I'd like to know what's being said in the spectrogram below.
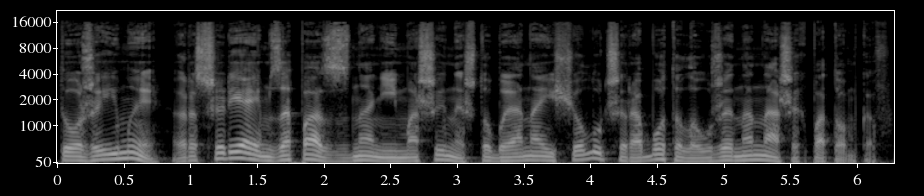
Тоже и мы расширяем запас знаний машины, чтобы она еще лучше работала уже на наших потомков.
